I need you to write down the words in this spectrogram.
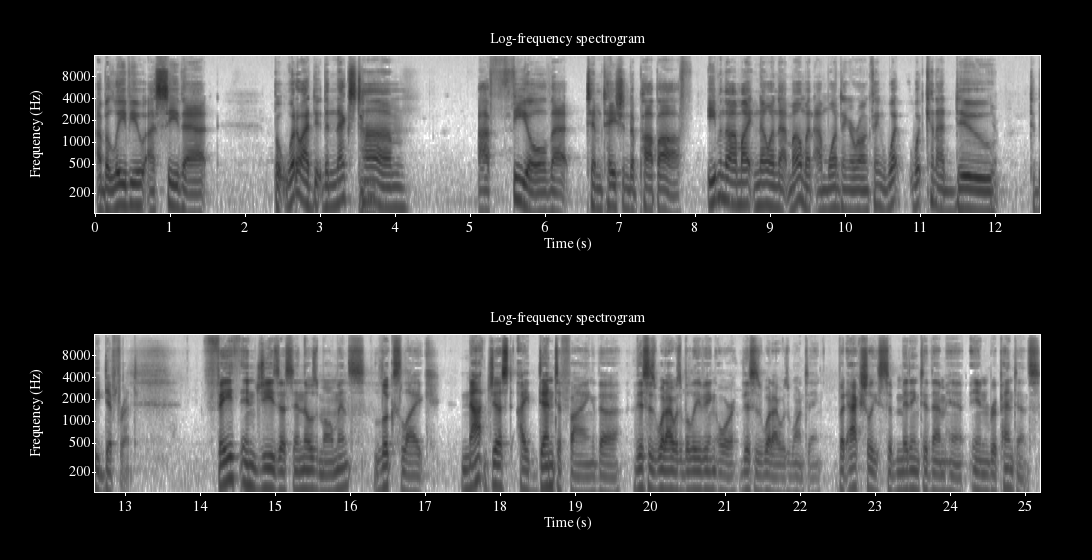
I believe you. I see that. But what do I do the next mm-hmm. time I feel that temptation to pop off, even though I might know in that moment I'm wanting a wrong thing, what what can I do yep. to be different? Faith in Jesus in those moments looks like not just identifying the this is what I was believing or this is what I was wanting, but actually submitting to them in repentance.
